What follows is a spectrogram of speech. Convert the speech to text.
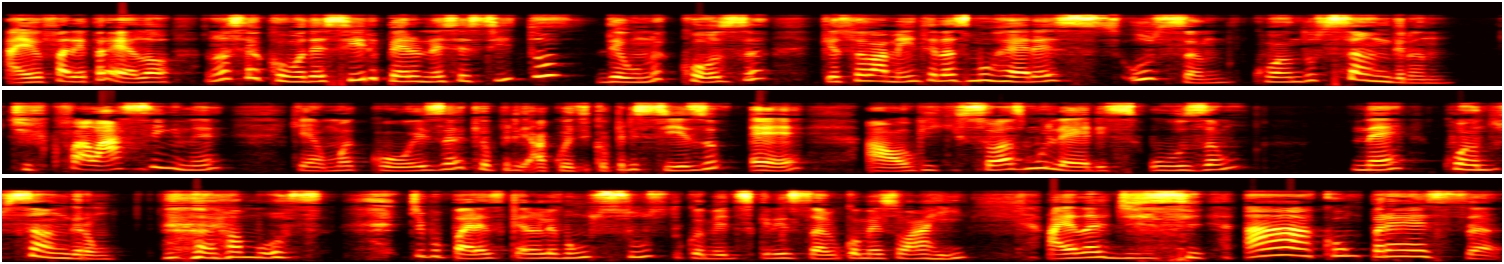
Aí eu falei para ela, ó, não sei como decir, pero necessito de uma coisa que solamente as mulheres usam quando sangram. Tive que falar assim, né? Que é uma coisa que eu, a coisa que eu preciso é algo que só as mulheres usam né, quando sangram. a moça, tipo, parece que ela levou um susto com a minha descrição e começou a rir. Aí ela disse, ah, compressa.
